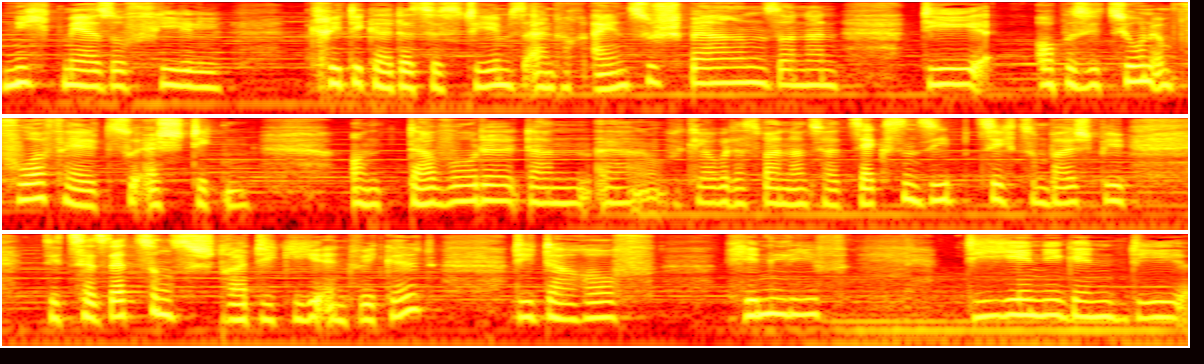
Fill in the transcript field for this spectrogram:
nicht mehr so viel Kritiker des Systems einfach einzusperren, sondern die Opposition im Vorfeld zu ersticken. Und da wurde dann, äh, ich glaube, das war 1976 zum Beispiel, die Zersetzungsstrategie entwickelt, die darauf hinlief, diejenigen, die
